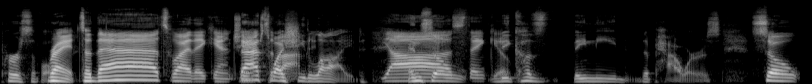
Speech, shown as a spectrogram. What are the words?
Percival. Right. So that's why they can't change. That's why body. she lied. Yeah. and so thank you. because they need the powers. So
